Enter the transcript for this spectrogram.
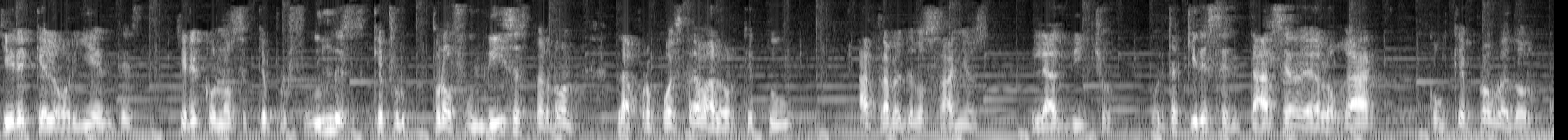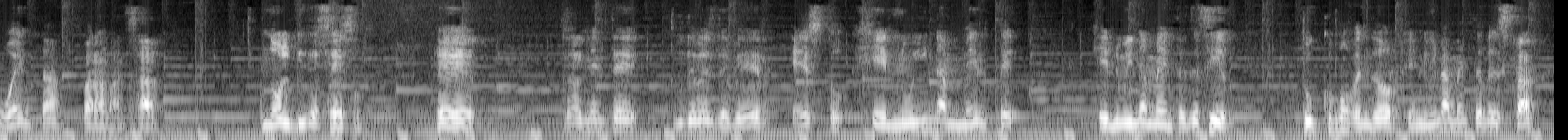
Quiere que lo orientes, quiere conocer, que, profundes, que profundices perdón, la propuesta de valor que tú a través de los años le has dicho. Ahorita quiere sentarse a dialogar con qué proveedor cuenta para avanzar. No olvides eso. Eh, realmente tú debes de ver esto genuinamente, genuinamente, es decir, tú como vendedor genuinamente debes estar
